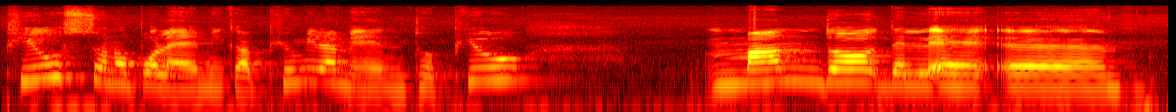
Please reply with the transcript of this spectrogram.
più sono polemica, più mi lamento, più mando delle... Eh,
